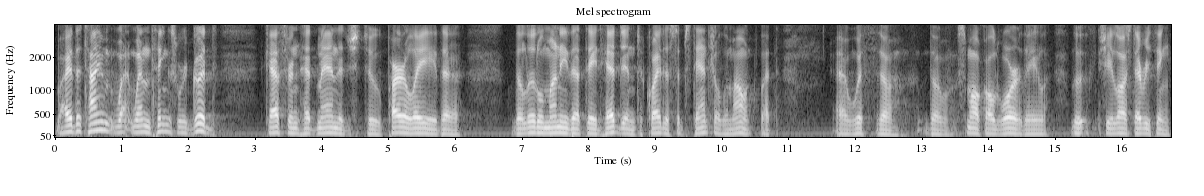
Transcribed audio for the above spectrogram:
By the time when, when things were good, Catherine had managed to parlay the the little money that they'd had into quite a substantial amount, but uh, with the the Smalcald War, they she lost everything.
